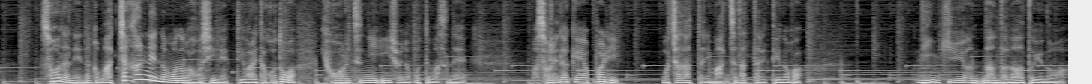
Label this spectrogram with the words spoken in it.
「そうだねなんか抹茶関連のものが欲しいね」って言われたことは強烈に印象に残ってますね。まあ、それだけやっぱりお茶だったり抹茶だったりっていうのが人気なんだなというのは、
